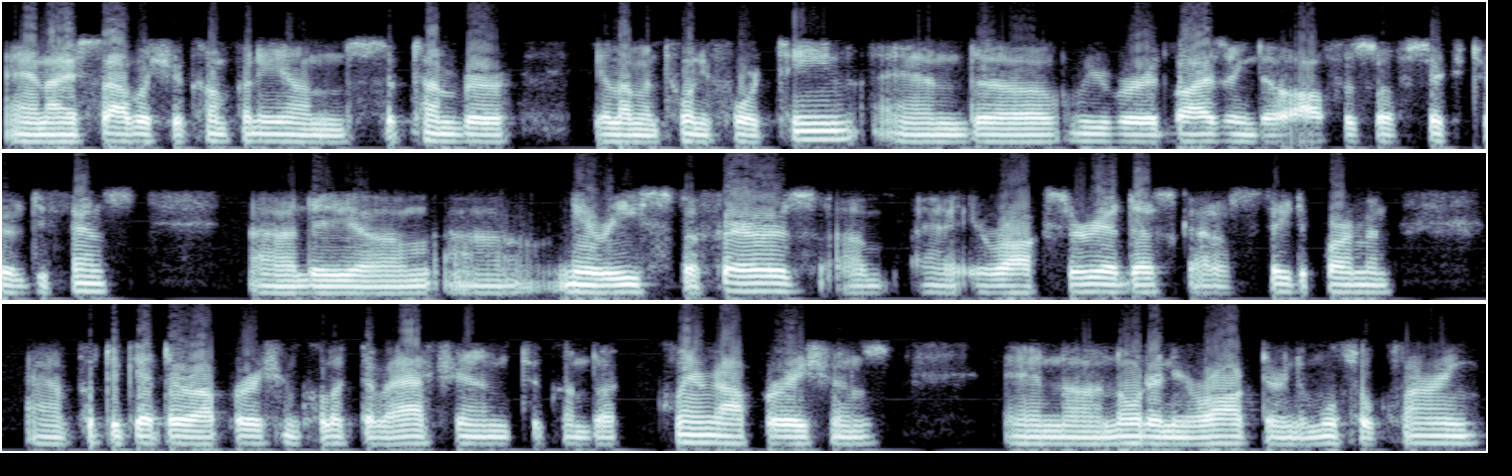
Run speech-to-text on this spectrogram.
And I established a company on September 11, 2014, and uh, we were advising the Office of Secretary of Defense, uh, the um, uh, Near East Affairs, um, uh, Iraq Syria desk out of State Department, uh, put together Operation Collective Action to conduct clearing operations in uh, northern Iraq during the Mosul clearing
